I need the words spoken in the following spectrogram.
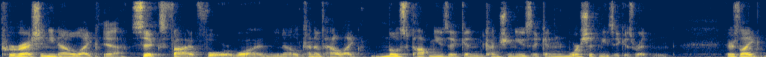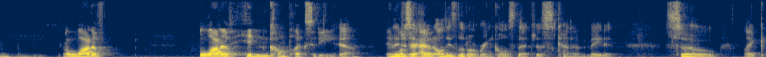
progression you know like Yeah. six five four one you know kind of how like most pop music and country music and worship music is written there's like a lot of a lot of hidden complexity Yeah. And they just added doing. all these little wrinkles that just kind of made it so like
